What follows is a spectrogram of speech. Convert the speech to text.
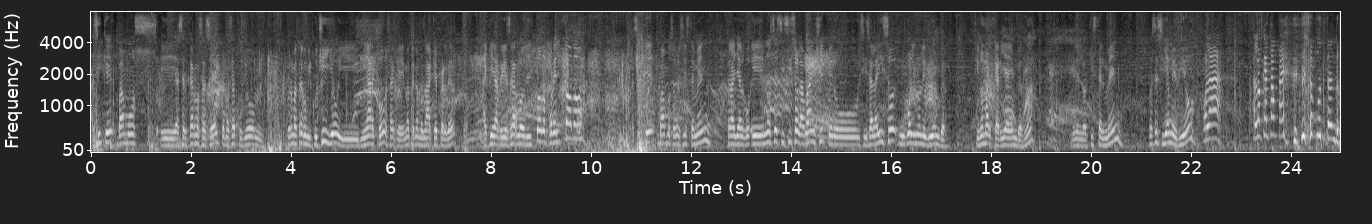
Así que vamos eh, a acercarnos hacia él. Como sea, pues yo, yo nomás traigo mi cuchillo y mi arco. O sea que no tenemos nada que perder. Hay que ir a arriesgarlo del todo por el todo. Así que vamos a ver si este men trae algo. Eh, no sé si se hizo la Banshee, pero si se la hizo, igual no le dio Ember. Si no, marcaría Ember, ¿no? Mírenlo, aquí está el men. No sé si ya me vio. ¡Hola! ¡A lo que tope! Me está apuntando.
